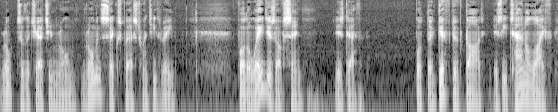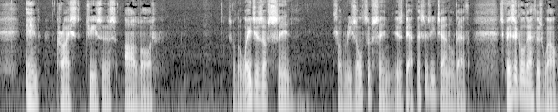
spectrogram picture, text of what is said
wrote to the church in Rome, Romans 6, verse 23. For the wages of sin is death, but the gift of God is eternal life in Christ Jesus our Lord. So the wages of sin, so the results of sin is death. This is eternal death. It's physical death as well.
